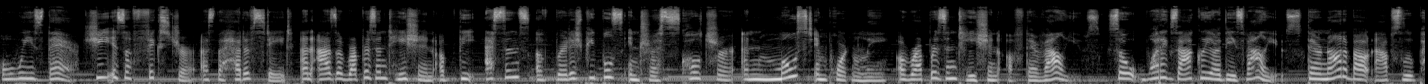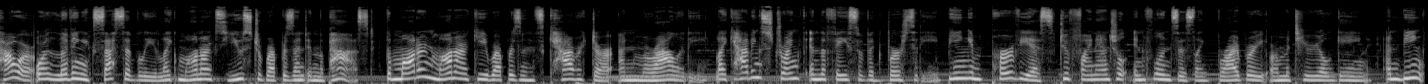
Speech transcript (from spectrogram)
always there. She is a fixture as the head of state and as a representation of the essence of British people's interests, culture, and most importantly, a representation of their values. So, what exactly are these values? They're not about absolute power or living excessively like monarchs used to represent in the past. The modern monarchy represents character and morality, like having strength in the face of adversity, being impervious to financial influences like bribery or material gain, and being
